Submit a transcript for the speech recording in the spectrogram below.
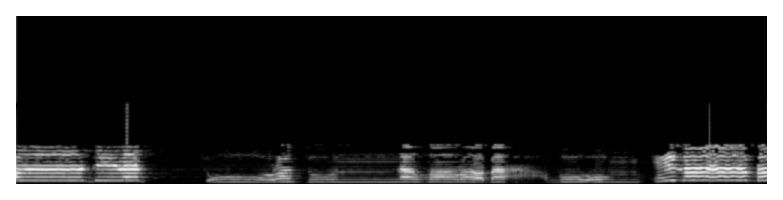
أُنْزِلَتْ سُورَةٌ نَظَرَ بَعْضُهُمْ إِلَى بَعْضٍ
